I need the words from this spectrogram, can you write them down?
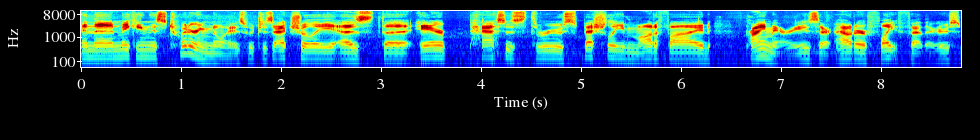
and then making this twittering noise, which is actually as the air passes through specially modified primaries, their outer flight feathers,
